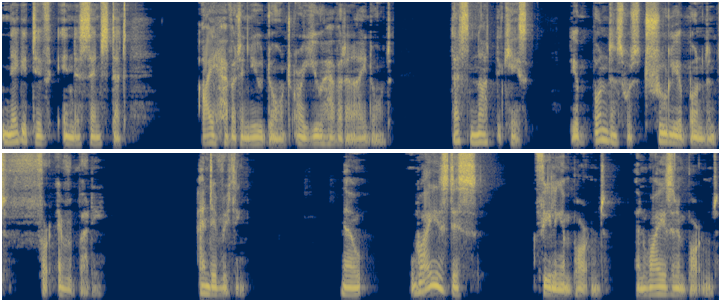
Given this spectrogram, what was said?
negative in the sense that I have it and you don't, or you have it and I don't. That's not the case. The abundance was truly abundant for everybody and everything. Now, why is this feeling important? And why is it important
